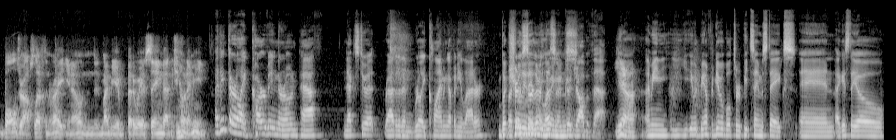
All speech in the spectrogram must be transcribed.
ball drops left and right, you know, and there might be a better way of saying that, but you know what I mean. I think they're like carving their own path next to it rather than really climbing up any ladder. But, they're surely they certainly learn doing lessons. a good job of that. Yeah, I mean, y- it would be unforgivable to repeat same mistakes, and I guess they owe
